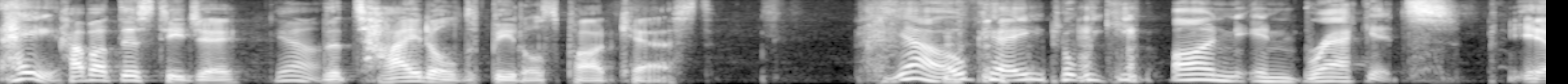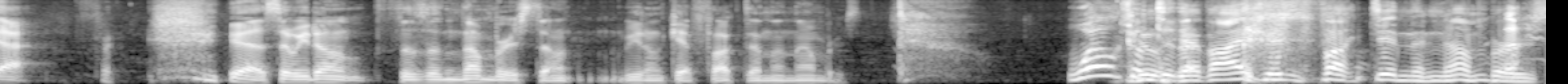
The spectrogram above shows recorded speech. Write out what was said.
Hey, how about this, TJ? Yeah. The titled Beatles podcast. Yeah, okay, but we keep un in brackets. Yeah. Yeah, so we don't, so the numbers don't, we don't get fucked on the numbers. Welcome Dude, to the. have I been fucked in the numbers?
